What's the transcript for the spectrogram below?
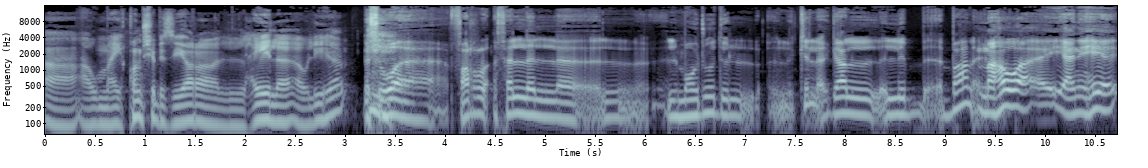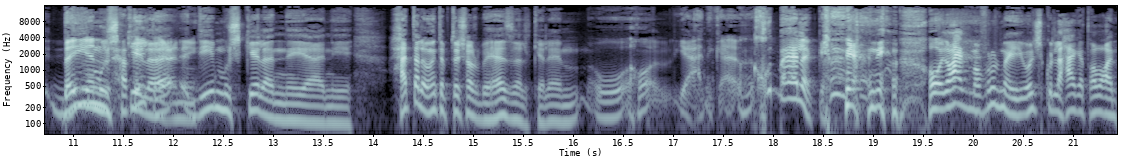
آه أو ما يقومش بزيارة العيله أو ليها بس هو فر فل ال- ال- الموجود ال- ال- كله قال اللي بباله ما هو يعني هي دي بين مشكلة يعني. دي مشكلة إن يعني حتى لو انت بتشعر بهذا الكلام وهو يعني خد بالك يعني هو الواحد المفروض ما يقولش كل حاجة طبعا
